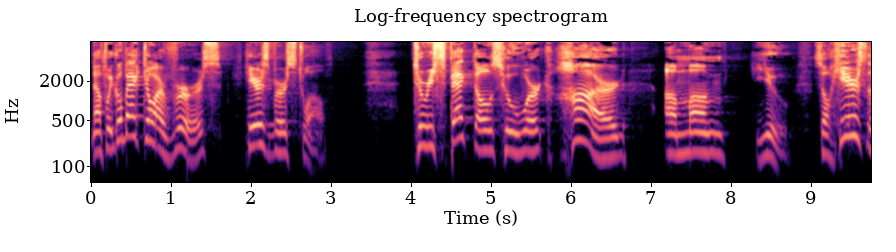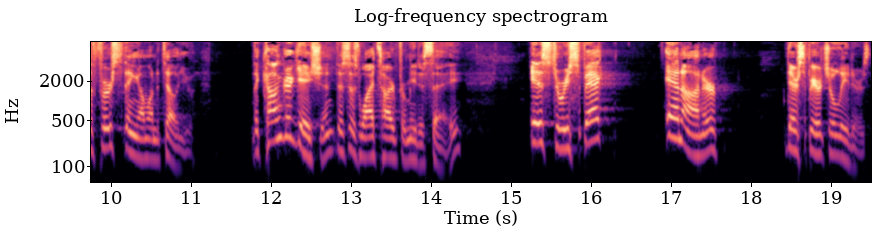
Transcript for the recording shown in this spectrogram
Now, if we go back to our verse, here's verse 12. To respect those who work hard among you. So here's the first thing I want to tell you. The congregation, this is why it's hard for me to say, is to respect and honor their spiritual leaders.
